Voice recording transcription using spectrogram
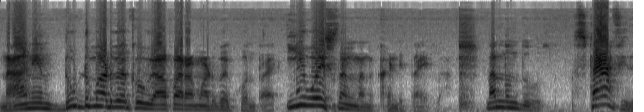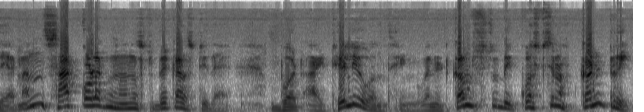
ನಾನೇನು ದುಡ್ಡು ಮಾಡಬೇಕು, ವ್ಯಾಪಾರ ಮಾಡಬೇಕು ಅಂತ ಈ ವಯಸ್ಸಿನಲ್ಲಿ ನನಗೆ ಖಂಡಿತ ಇಲ್ಲ. ನನ್ನೊಂದು ಸ್ಟಾಫ್ ಇದೆ. ನನ್ನ ಸಾಕ್ಕೊಳ್ಳೋಕೆ ನನ್ನಷ್ಟು ಬೇಕಾದಷ್ಟಿದೆ. But I tell you one thing when it comes to the question of country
